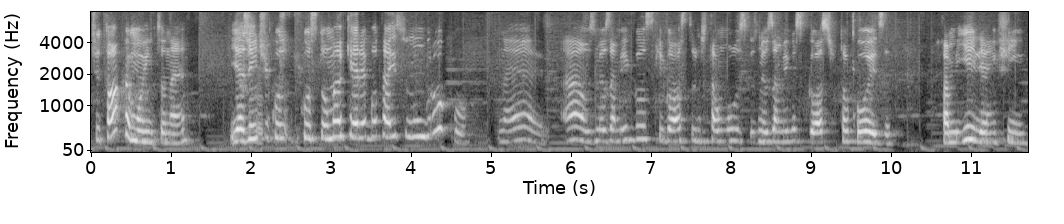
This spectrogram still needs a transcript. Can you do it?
te toca muito, né? E a gente cu costuma querer botar isso num grupo, né? Ah, os meus amigos que gostam de tal música, os meus amigos que gostam de tal coisa, família, enfim.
